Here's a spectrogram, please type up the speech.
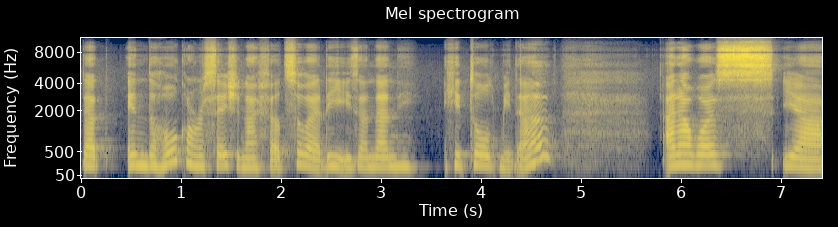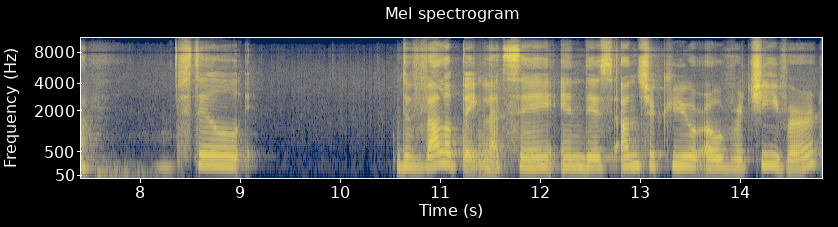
that in the whole conversation I felt so at ease. And then he, he told me that. And I was, yeah, still developing, let's say, in this unsecure overachiever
